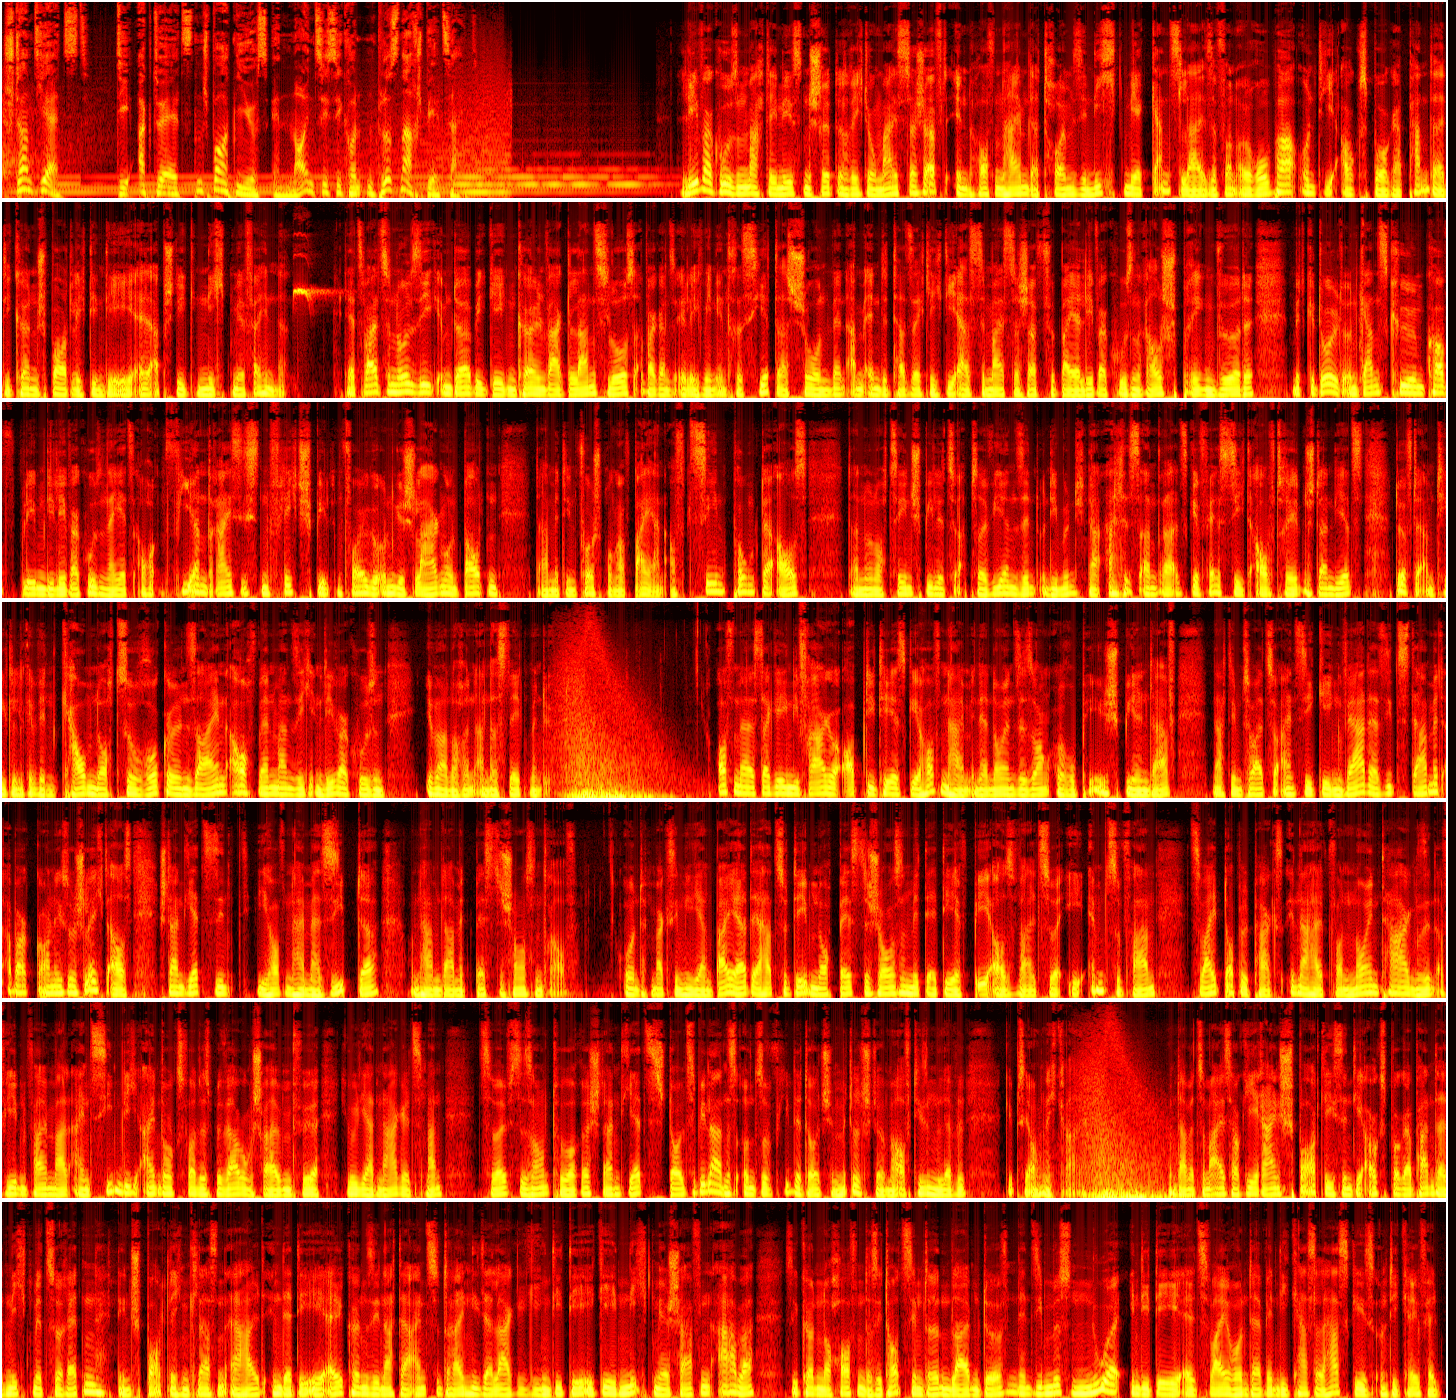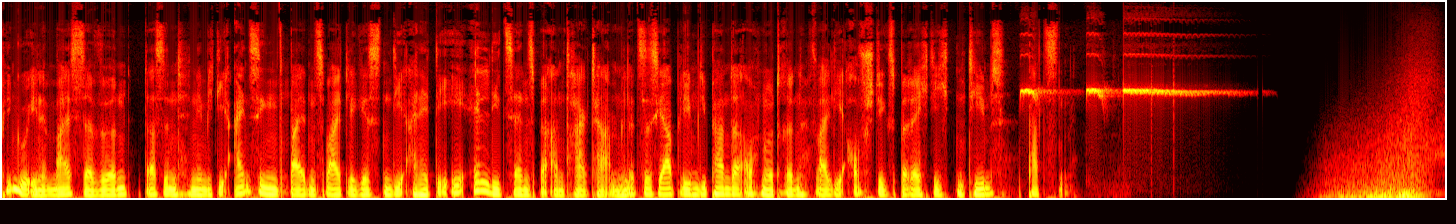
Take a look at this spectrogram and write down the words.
Stand jetzt. Die aktuellsten Sportnews in 90 Sekunden plus Nachspielzeit. Leverkusen macht den nächsten Schritt in Richtung Meisterschaft. In Hoffenheim, da träumen sie nicht mehr ganz leise von Europa und die Augsburger Panther, die können sportlich den DEL-Abstieg nicht mehr verhindern. Der 2 zu 0 Sieg im Derby gegen Köln war glanzlos, aber ganz ehrlich, wen interessiert das schon, wenn am Ende tatsächlich die erste Meisterschaft für Bayer Leverkusen rausspringen würde? Mit Geduld und ganz kühlem Kopf blieben die Leverkusener jetzt auch im 34. Pflichtspiel in Folge ungeschlagen und bauten damit den Vorsprung auf Bayern auf 10 Punkte aus, da nur noch 10 Spiele zu absolvieren sind und die Münchner alles andere als gefestigt auftreten stand jetzt, dürfte am Titelgewinn kaum noch zu ruckeln sein, auch wenn man sich in Leverkusen immer noch in Understatement übt. Offener ist dagegen die Frage, ob die TSG Hoffenheim in der neuen Saison europäisch spielen darf. Nach dem 2 zu 1 Sieg gegen Werder sieht es damit aber gar nicht so schlecht aus. Stand jetzt sind die Hoffenheimer Siebter und haben damit beste Chancen drauf. Und Maximilian Bayer, der hat zudem noch beste Chancen mit der DFB-Auswahl zur EM zu fahren. Zwei Doppelpacks innerhalb von neun Tagen sind auf jeden Fall mal ein ziemlich eindrucksvolles Bewerbungsschreiben für Julian Nagelsmann. Zwölf Saisontore stand jetzt stolze Bilanz und so viele deutsche Mittelstürmer auf diesem Level gibt's ja auch nicht gerade. Und damit zum Eishockey. Rein sportlich sind die Augsburger Panther nicht mehr zu retten. Den sportlichen Klassenerhalt in der DEL können sie nach der 1 zu 3 Niederlage gegen die DEG nicht mehr schaffen, aber sie können noch hoffen, dass sie trotzdem drin bleiben dürfen, denn sie müssen nur in die DEL 2 runter, wenn die Kassel Huskies und die Krefeld Pinguine Meister würden. Das sind nämlich die einzigen beiden Zweitligisten, die eine DEL-Lizenz beantragt haben. Letztes Jahr blieben die Panther auch nur drin, weil die aufstiegsberechtigten Teams patzten.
